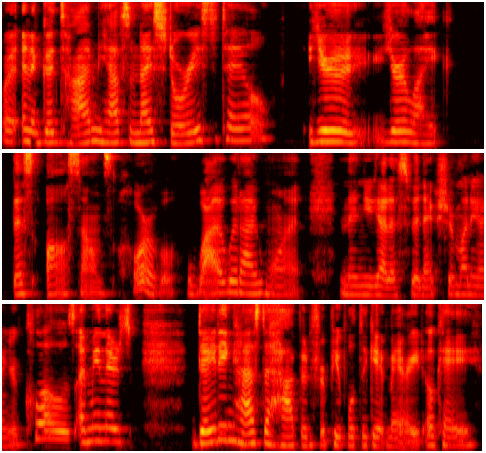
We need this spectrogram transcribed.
Or in a good time, you have some nice stories to tell. You're you're like this all sounds horrible. Why would I want? And then you got to spend extra money on your clothes. I mean, there's dating has to happen for people to get married. Okay,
